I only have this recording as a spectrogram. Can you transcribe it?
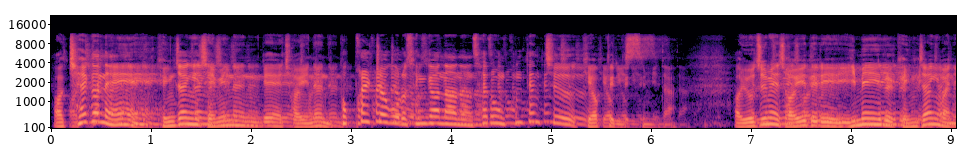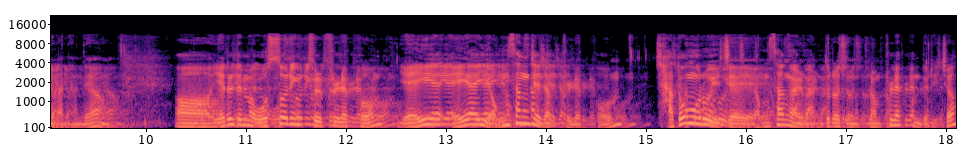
어, 최근에 굉장히 재미있는 게 저희는 폭발적으로 생겨나는 새로운 콘텐츠 기업들이 있습니다. 어, 요즘에 저희들이 이메일을 굉장히 많이 받는데요. 어, 예를 들면 authoring tool 플랫폼, AI, AI 영상 제작 플랫폼, 자동으로 이제 영상을 만들어주는 그런 플랫폼들이죠.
